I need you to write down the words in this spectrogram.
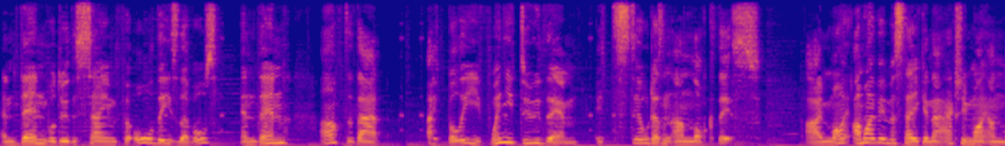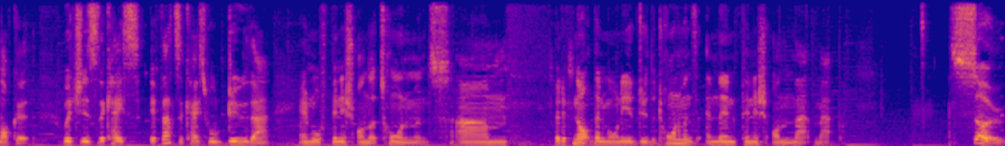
And then we'll do the same for all these levels. And then after that, I believe when you do them, it still doesn't unlock this. I might I might be mistaken, that actually might unlock it. Which is the case, if that's the case, we'll do that and we'll finish on the tournaments. Um, but if not, then we'll need to do the tournaments and then finish on that map. So,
